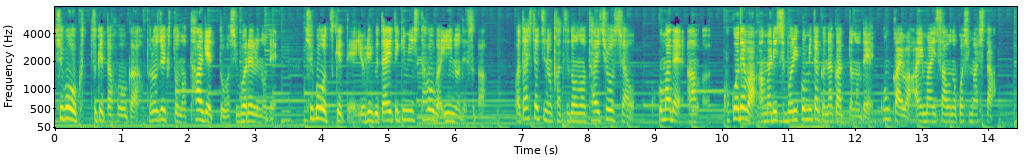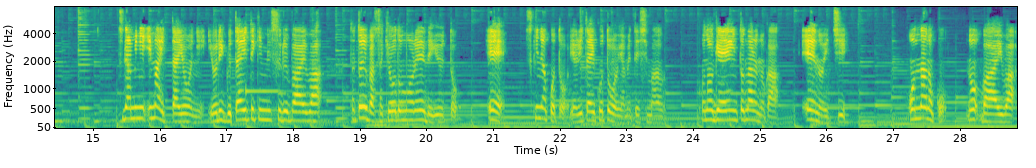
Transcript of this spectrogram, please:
主語をくっつけた方がプロジェクトのターゲットを絞れるので主語をつけてより具体的にした方がいいのですが私たちの活動の対象者をここまであここではあまり絞り込みたくなかったので今回は曖昧さを残しました。ちなみに今言ったようにより具体的にする場合は例えば先ほどの例で言うと A 好きなことやりたいことをやめてしまう。この原因となるのが A の1女の子の場合は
